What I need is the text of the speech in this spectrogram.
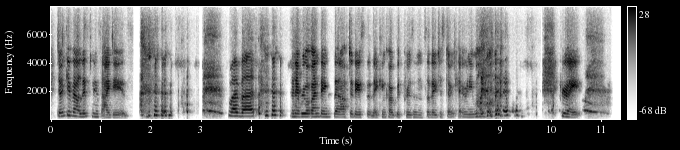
Don't give our listeners ideas. My bad. And everyone thinks that after this that they can cope with prison, so they just don't care anymore. Great.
